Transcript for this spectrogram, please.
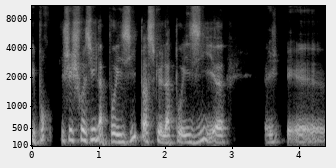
et pour, j'ai choisi la poésie parce que la poésie, euh,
